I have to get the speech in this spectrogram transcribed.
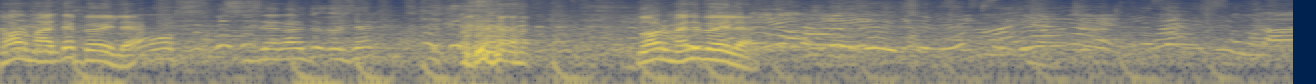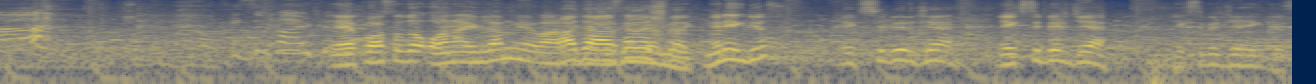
Normalde böyle. O siz herhalde özel Normali böyle. Bizim. E-postada onaylan mı var? Hadi Biz arkadaşlar. görmedik. Nereye gidiyoruz? eksi 1C. Eksi 1C. Eksi 1C'ye gidiyoruz.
